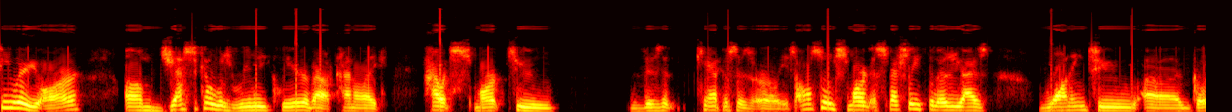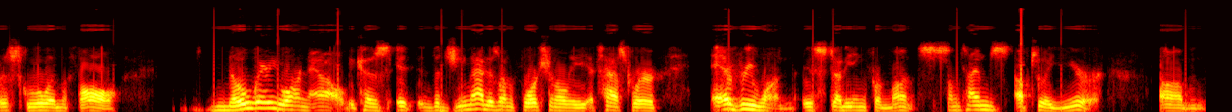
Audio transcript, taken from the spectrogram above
see where you are. Um, Jessica was really clear about kind of like how it's smart to visit campuses early. It's also smart, especially for those of you guys wanting to uh, go to school in the fall. Know where you are now because it, the GMAT is unfortunately a test where everyone is studying for months, sometimes up to a year, um,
